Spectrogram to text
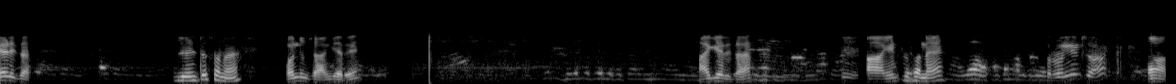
ಹೇಳಿ ಸರ್. ಎಂಟು ಸೊನ್ನೆ ಒಂದು ನಿಮಿಷ ಹಂಗೆ ರೀ ಹಾಗೆ ರೀ ಸರ್. ಹಾಂ ಎಂಟು ಸೊನ್ನೆ. ಸರ್ ಒಂದು ನಿಮಿಷ. ಹಾಂ.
